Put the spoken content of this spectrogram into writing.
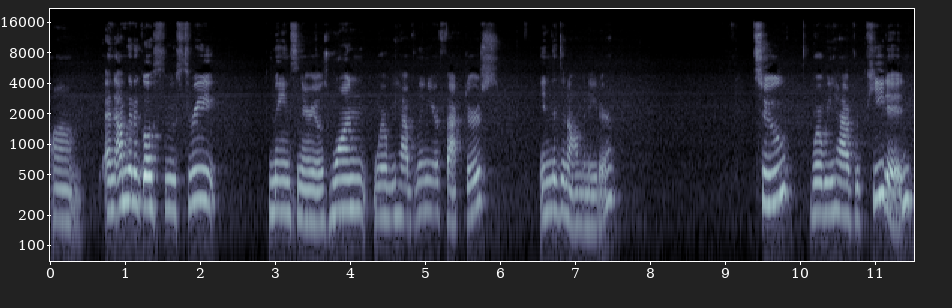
Um, and I'm going to go through three main scenarios. One where we have linear factors in the denominator. Two, where we have repeated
